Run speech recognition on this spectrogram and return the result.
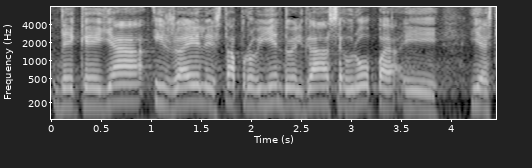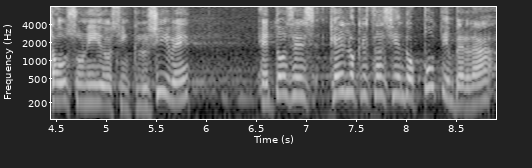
de que ya Israel está proveyendo el gas a Europa y, a Estados Unidos inclusive. Entonces, ¿qué es lo que está haciendo Putin, verdad?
